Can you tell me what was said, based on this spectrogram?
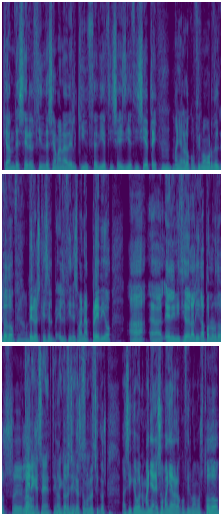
que han de ser el fin de semana del 15, 16, 17. Mañana lo confirmamos del Lo todo, confirmamos. pero es que es el, el fin de semana previo a, a el inicio de la liga por los dos eh, lados. Tiene que ser, tiene tanto que las ser, chicas como sí, los sí. chicos. Así que bueno, mañana eso mañana lo confirmamos todo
